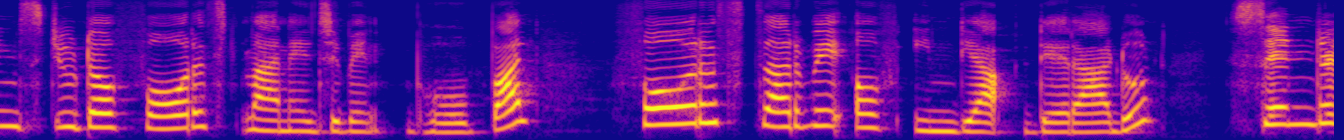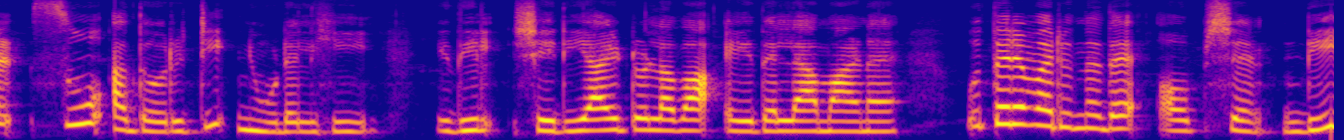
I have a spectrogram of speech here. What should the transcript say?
institute of forest management Bhopal forest survey of India Dehradun central zoo authority New Delhi ഇതിൽ ശരിയായിട്ടുള്ളവ ഏതെല്ലാമാണ്? ഉത്തരം വരുന്നത് ഓപ്ഷൻ ഡി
